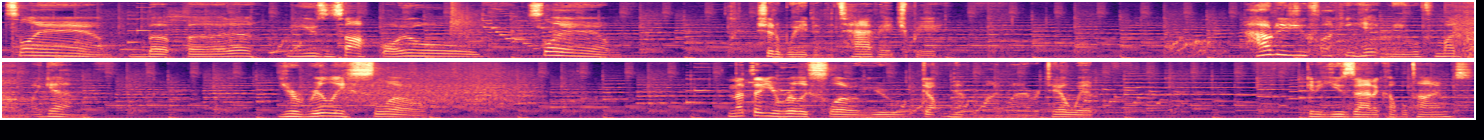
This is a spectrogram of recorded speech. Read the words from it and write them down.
Slam! But, but, using soft boiled. Slam! Should have waited, it's half HP. How did you fucking hit me with Mud Bomb again? You're really slow. Not that you're really slow, you don't- never mind, whatever. Tail Whip. Gonna use that a couple times.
